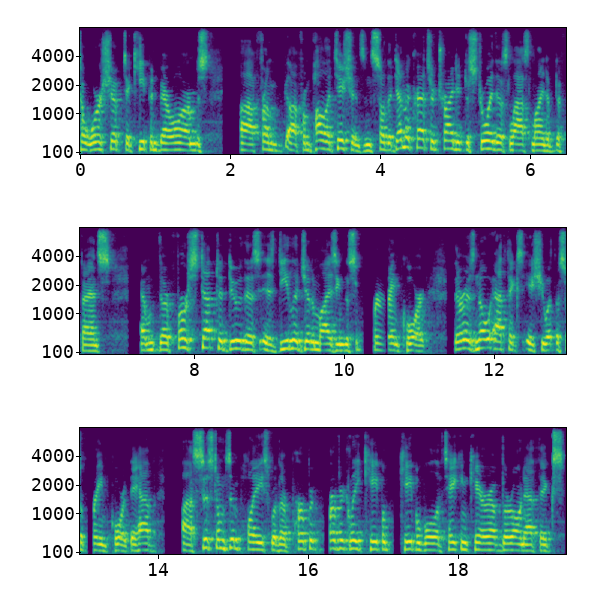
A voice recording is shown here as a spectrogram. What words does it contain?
to worship, to keep and bear arms uh, from, uh, from politicians. And so the Democrats are trying to destroy this last line of defense. And their first step to do this is delegitimizing the Supreme Court. There is no ethics issue at the Supreme Court. They have uh, systems in place where they're per- perfectly capable capable of taking care of their own ethics.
